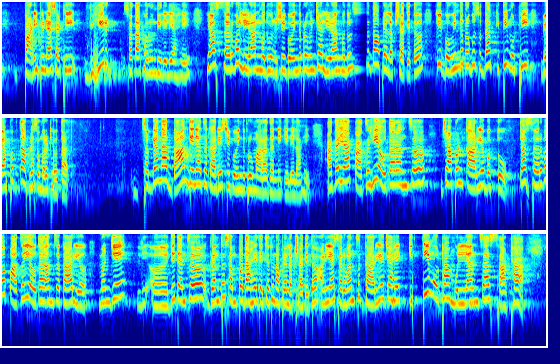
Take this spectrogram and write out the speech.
पाणी पिण्यासाठी विहीर स्वतः करून दिलेली आहे. या सर्व लीळांमधून श्री गोविंदप्रभूंच्या लिळांमधून सुद्धा आपल्या लक्षात येतं की गोविंद प्रभूसुद्धा किती मोठी व्यापकता आपल्यासमोर ठेवतात. सगळ्यांना दान देण्याचं कार्य श्री गोविंदप्रभू महाराजांनी केलेलं आहे. आता या पाचही अवतारांचं जे आपण कार्य बघतो त्या सर्व पाचही अवतारांचं कार्य म्हणजे लि- जे त्यांचं ग्रंथसंपद आहे त्याच्यातून आपल्या लक्षात येतं. आणि या सर्वांचं कार्य जे आहे किती मोठा मूल्यांचा साठा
